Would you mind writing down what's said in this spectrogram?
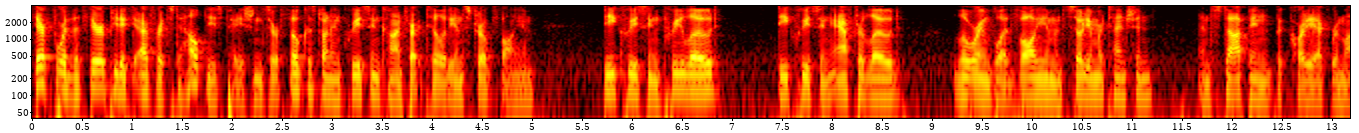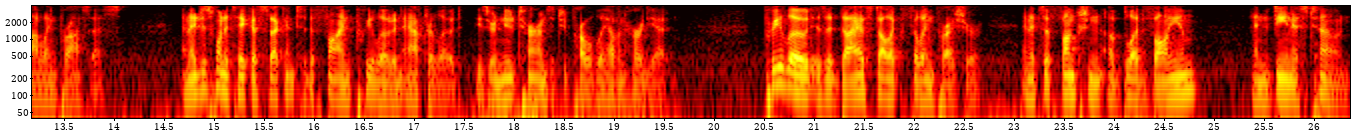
Therefore, the therapeutic efforts to help these patients are focused on increasing contractility and stroke volume, decreasing preload, decreasing afterload, lowering blood volume and sodium retention, and stopping the cardiac remodeling process. And I just want to take a second to define preload and afterload. These are new terms that you probably haven't heard yet. Preload is a diastolic filling pressure and it's a function of blood volume and venous tone,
